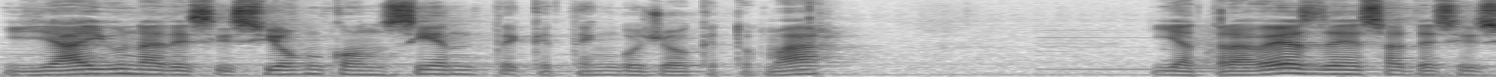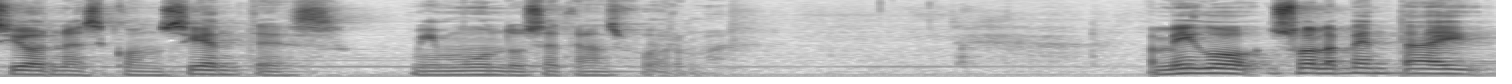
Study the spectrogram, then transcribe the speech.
y hay una decisión consciente que tengo yo que tomar y a través de esas decisiones conscientes mi mundo se transforma. Amigo, solamente hay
